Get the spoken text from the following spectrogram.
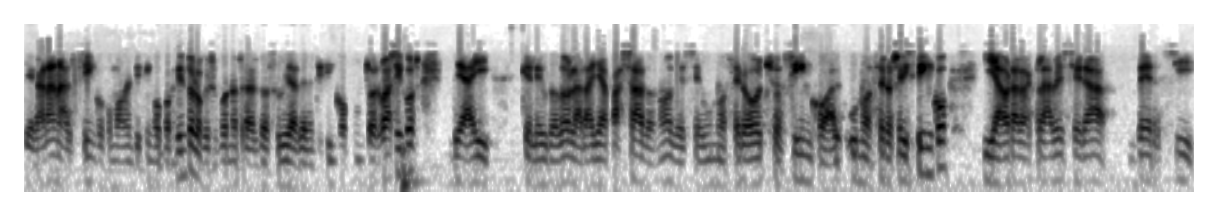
llegarán al 5,25%, lo que supone otras dos subidas de 25 puntos básicos, de ahí que el eurodólar haya pasado ¿no? de ese 1,085 al 1,065 y ahora la clave será ver si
